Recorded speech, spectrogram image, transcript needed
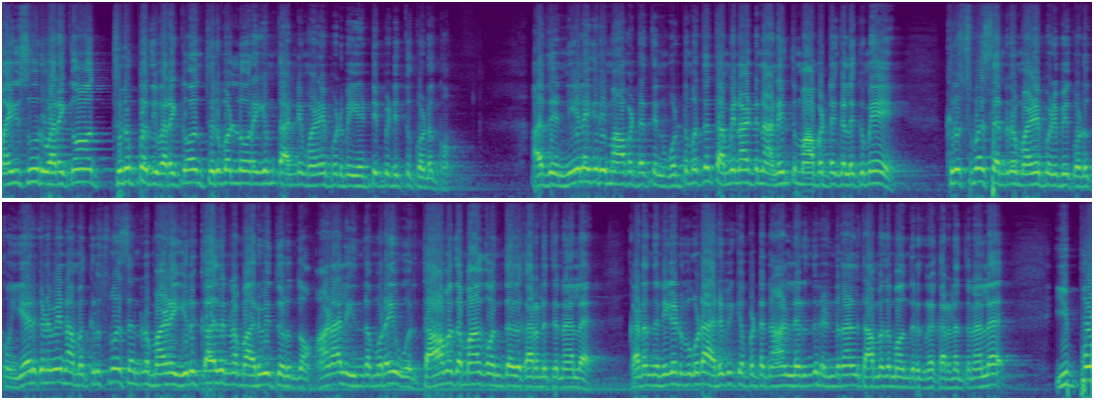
மைசூர் வரைக்கும் திருப்பதி வரைக்கும் திருவள்ளூரையும் தாண்டி மழை பொழிவை எட்டி பிடித்து கொடுக்கும். அது நீலகிரி மாவட்டத்தின் ஒட்டுமொத்த தமிழ்நாட்டின் அனைத்து மாவட்டங்களுக்குமே கிறிஸ்மஸ் என்று மழை பொழிவை கொடுக்கும். ஏற்கனவே நம்ம கிறிஸ்மஸ் என்று மழை இருக்காதுன்னு நம்ம அறிவித்திருந்தோம். ஆனால் இந்த முறை ஒரு தாமதமாக வந்தது காரணத்தினால கடந்த நிகழ்வு கூட அறிவிக்கப்பட்ட நாளிலிருந்து ரெண்டு நாள் தாமதமாக வந்திருக்கிற காரணத்தினால இப்போ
